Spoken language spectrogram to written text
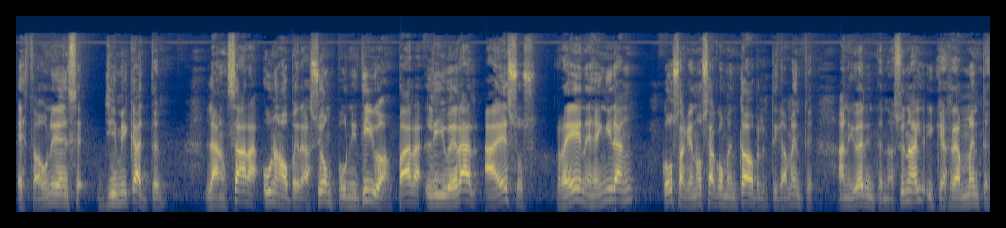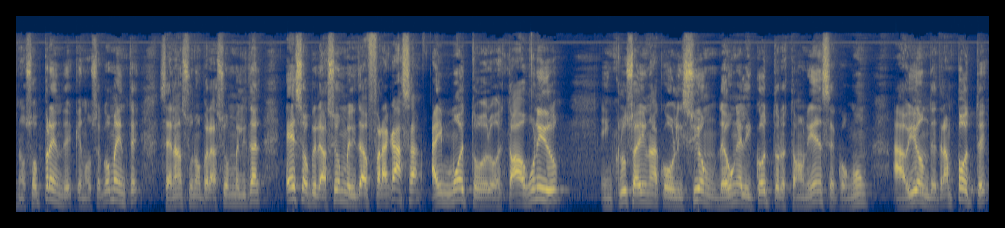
estadounidense Jimmy Carter lanzara una operación punitiva para liberar a esos rehenes en Irán, cosa que no se ha comentado prácticamente a nivel internacional y que realmente nos sorprende que no se comente, se lanza una operación militar, esa operación militar fracasa, hay muertos de los Estados Unidos, incluso hay una colisión de un helicóptero estadounidense con un avión de transporte,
